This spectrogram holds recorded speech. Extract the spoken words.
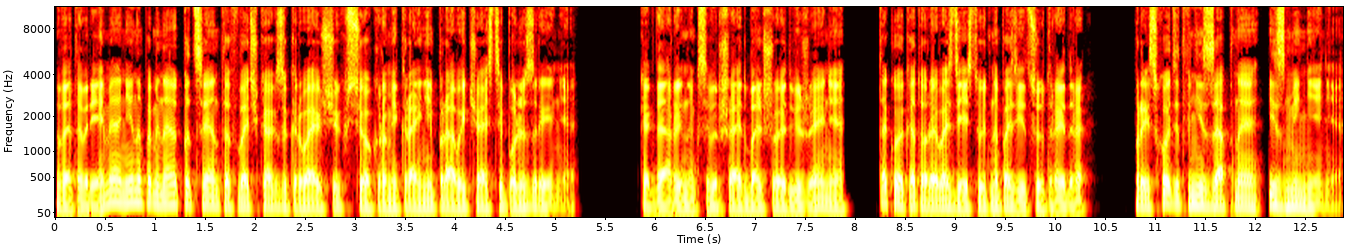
В это время они напоминают пациентов в очках, закрывающих все, кроме крайней правой части поля зрения. Когда рынок совершает большое движение, такое, которое воздействует на позицию трейдера, происходит внезапное изменение.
